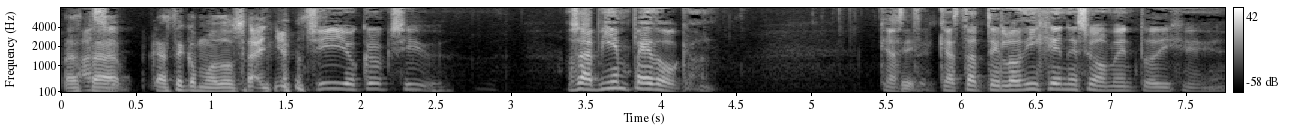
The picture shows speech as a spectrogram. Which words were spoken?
Hasta Hace- hace como dos años. Sí, yo creo que sí. O sea, bien pedo, Gan. Que hasta, Sí. que hasta te lo dije en ese momento, dije...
